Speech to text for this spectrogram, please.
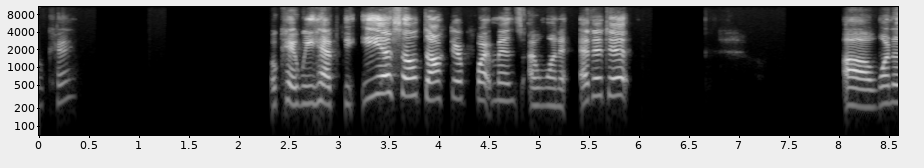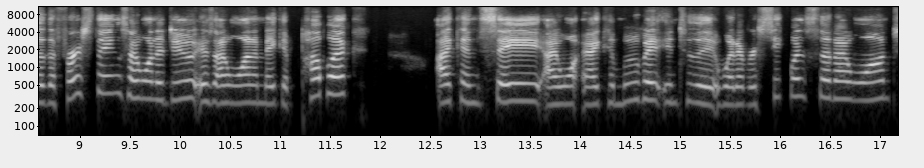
Okay. Okay, we have the ESL doctor appointments. I want to edit it. Uh, one of the first things I want to do is I want to make it public. I can say I want I can move it into the whatever sequence that I want.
